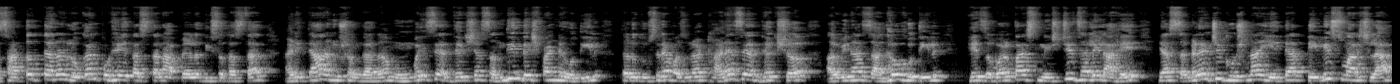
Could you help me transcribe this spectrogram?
सातत्यानं लोकांपुढे येत असताना आपल्याला दिसत असतात. आणि त्या अनुषंगानं मुंबईचे अध्यक्ष संदीप देशपांडे होतील तर दुसऱ्या बाजूला ठाण्याचे अध्यक्ष अविनाश जाधव होतील. हे जवळपास निश्चित झालेलं आहे. या सगळ्याची घोषणा येत्या तेवीस मार्चला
